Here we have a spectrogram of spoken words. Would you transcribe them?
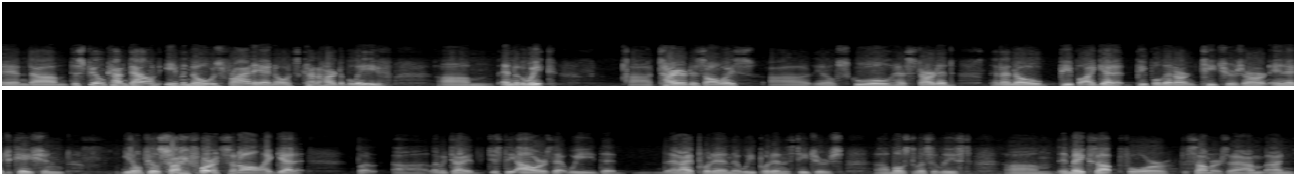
and um, just feeling kind of down, even though it was Friday. I know it's kind of hard to believe. Um, end of the week, uh, tired as always. Uh, you know, school has started, and I know people. I get it. People that aren't teachers or aren't in education, you don't feel sorry for us at all. I get it. But uh, let me tell you, just the hours that we that that I put in, that we put in as teachers, uh, most of us at least, um, it makes up for the summers. I'm, I'm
